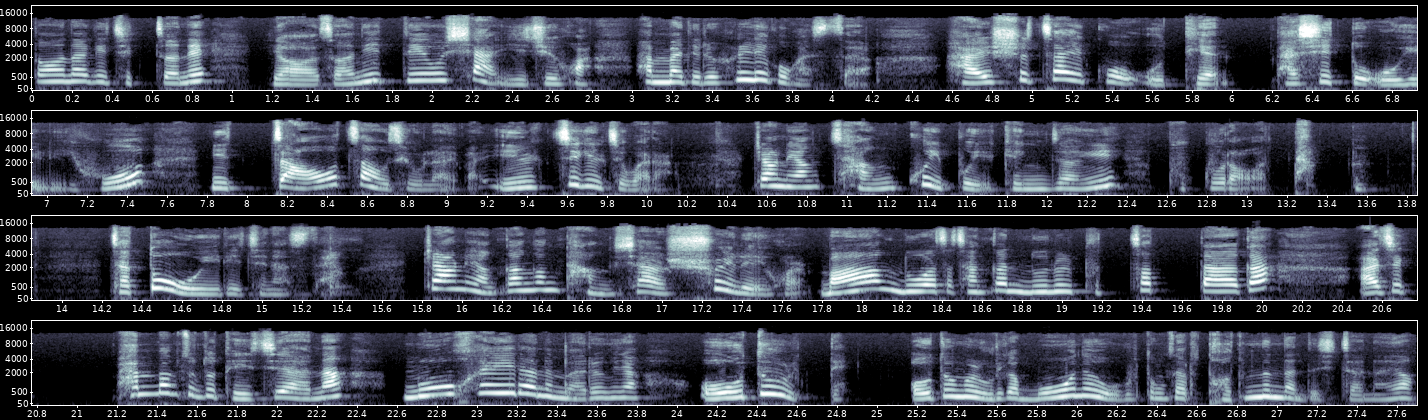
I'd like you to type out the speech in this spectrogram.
떠나기 직전에 여전히 띄우샤 이句화 한마디를 흘리고 갔어요. 还是再过五天 다시 또 5일 이후 이 짜오짜오 지올라이바 일찍 일찍 와라. 짱량 장코이뿌이 굉장히 부끄러웠다. 음. 자, 또 5일이 지났어요. 짱량 깡깡 당샤 쉬려 이걸 막 누워서 잠깐 눈을 붙였다가 아직 한밤 정도 되지 않아 모헤이라는 말은 그냥 어두울 때 어둠을 우리가 모으는 오급동사로 더듬는다는 뜻이잖아요.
